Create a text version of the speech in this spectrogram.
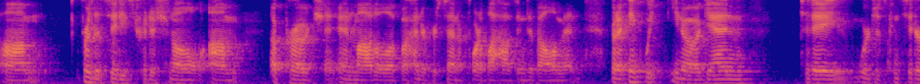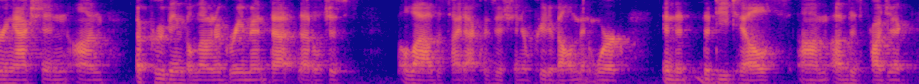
um, for the city's traditional um, approach and model of 100% affordable housing development. But I think we, you know, again, Today, we're just considering action on approving the loan agreement that that'll just allow the site acquisition and pre-development work. And the, the details um, of this project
